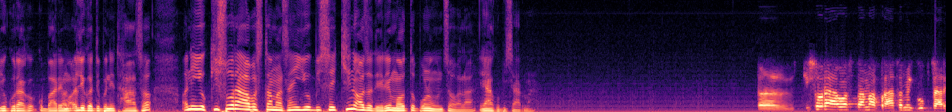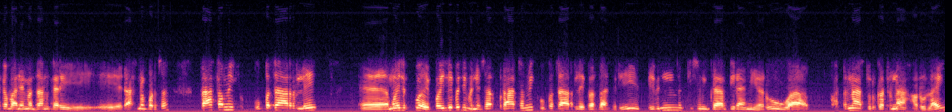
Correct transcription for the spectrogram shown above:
यो कुराको बारेमा अलिकति पनि थाहा छ। अनि यो किशोरा अवस्थामा चाहिँ यो विषय किन अझ धेरै महत्त्वपूर्ण हुन्छ होला यहाँको विचारमा? किशोरा अवस्थामा प्राथमिक उपचारका बारेमा जानकारी राख्नुपर्छ। प्राथमिक उपचारले मैले पहिले पनि भने सर प्राथमिक उपचारले गर्दाखेरि विभिन्न किसिमका बिरामीहरू वा घटना दुर्घटनाहरूलाई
